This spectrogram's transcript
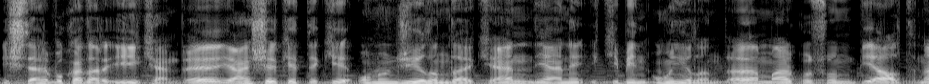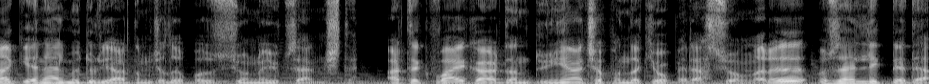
İşler bu kadar iyiyken de yani şirketteki 10. yılındayken yani 2010 yılında Markus'un bir altına genel müdür yardımcılığı pozisyonuna yükselmişti. Artık Wirecard'ın dünya çapındaki operasyonları özellikle de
